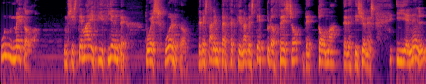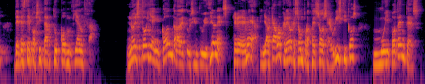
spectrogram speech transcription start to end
un método, un sistema eficiente tu esfuerzo debe estar en perfeccionar este proceso de toma de decisiones y en él debes depositar tu confianza. No estoy en contra de tus intuiciones, créeme, al fin y al cabo creo que son procesos heurísticos muy potentes.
